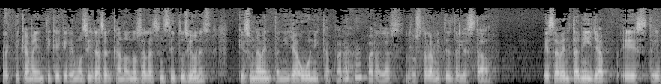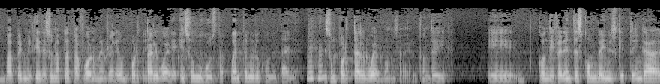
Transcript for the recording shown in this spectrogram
prácticamente y que queremos ir acercándonos a las instituciones, que es una ventanilla única para, para las, los trámites del Estado. Esa ventanilla este, va a permitir, es una plataforma, en realidad un portal web. Eso me gusta, cuéntemelo con detalle. Es un portal web, vamos a ver, donde eh, con diferentes convenios que tenga,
